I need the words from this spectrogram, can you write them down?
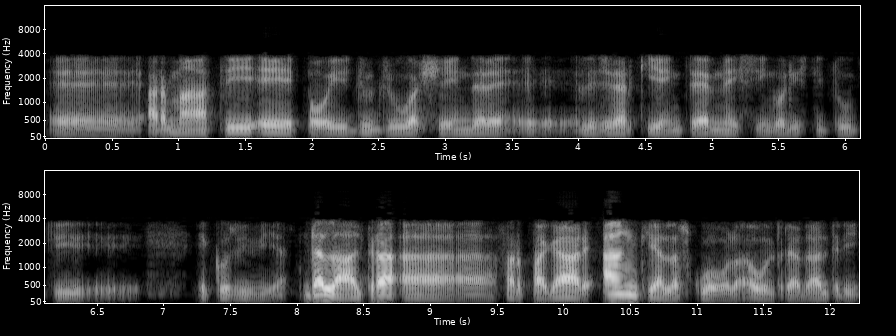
eh, armati e poi giù giù a scendere eh, le gerarchie interne ai singoli istituti eh, e così via. Dall'altra a far pagare anche alla scuola, oltre ad altri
